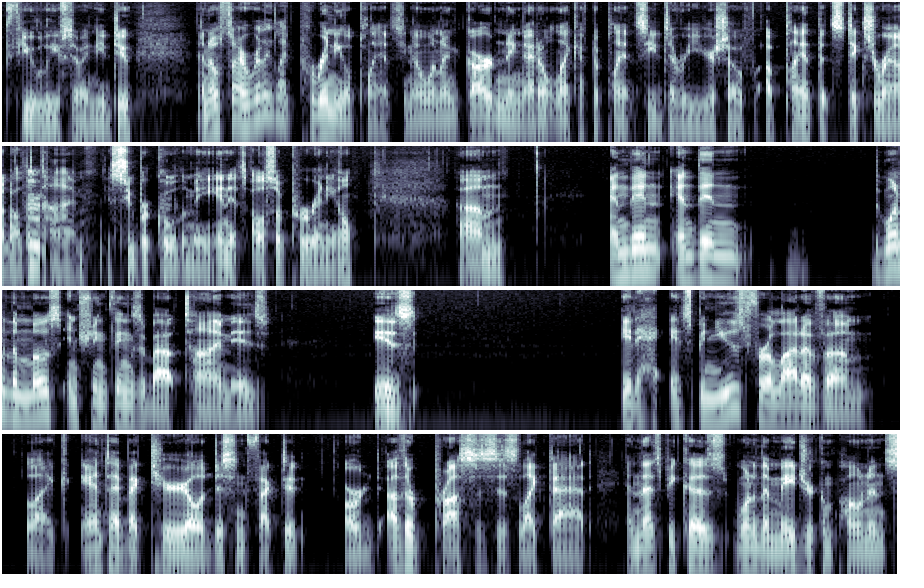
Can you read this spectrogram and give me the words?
few leaves if I need to. And also, I really like perennial plants. You know, when I'm gardening, I don't like have to plant seeds every year. So a plant that sticks around all the time is super cool to me, and it's also perennial. Um, and then and then one of the most interesting things about thyme is is it it's been used for a lot of um, like antibacterial, disinfectant, or other processes like that. And that's because one of the major components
